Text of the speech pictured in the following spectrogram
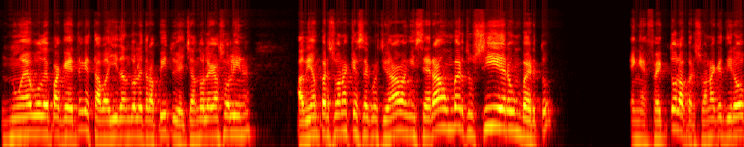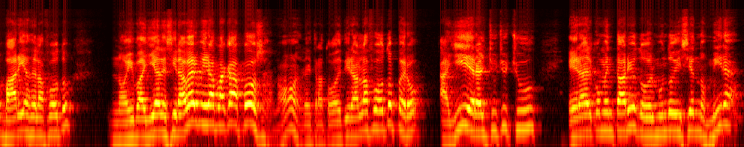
nuevo de paquete que estaba allí dándole trapito y echándole gasolina. Habían personas que se cuestionaban, ¿y será Humberto? Sí, era Humberto. En efecto, la persona que tiró varias de las fotos no iba allí a decir, a ver, mira para acá, posa. No, le trató de tirar la foto, pero allí era el chuchuchú, era el comentario, todo el mundo diciendo, mira,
